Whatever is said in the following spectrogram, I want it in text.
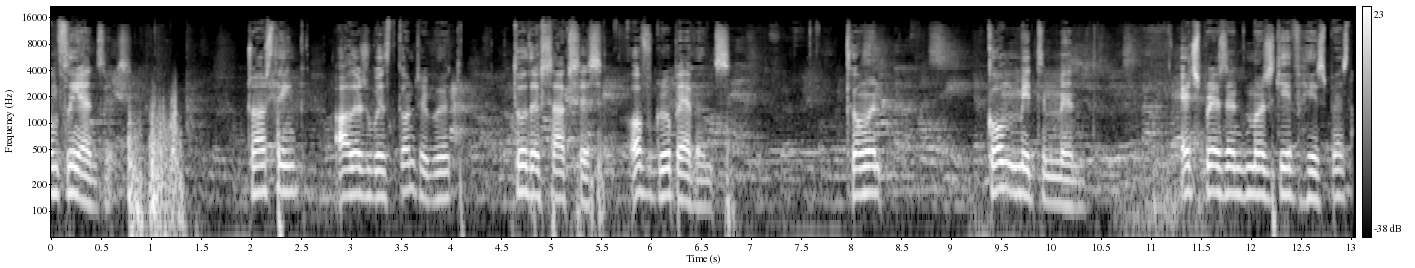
Confluences. Trusting others will contribute to the success of group events. Common commitment. Each president must give his best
